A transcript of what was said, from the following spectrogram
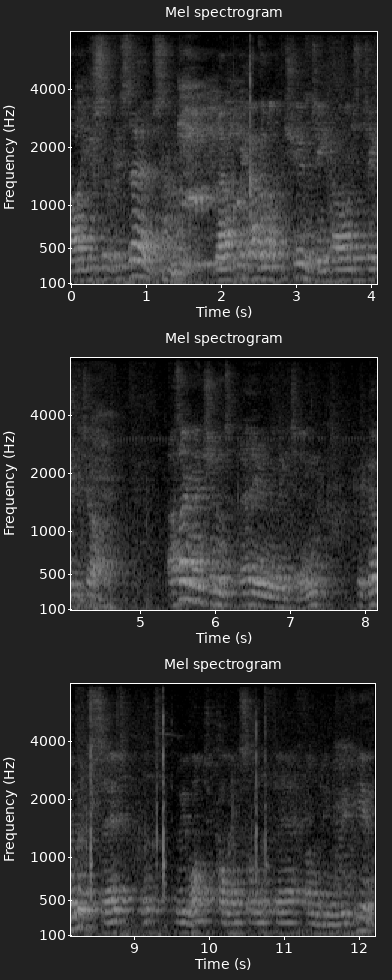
our use of reserves. Now, we have an opportunity, I want to take it up. As I mentioned earlier in the meeting, the government said that we want comments on the fair funding review.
